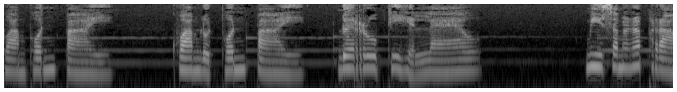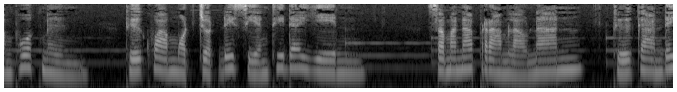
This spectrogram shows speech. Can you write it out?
ความพ้นไป ความหลุดพ้นไป ด้วยรูปที่เห็นแล้ว มีสมณพราหมณ์พวกหนึ่ง ถือความหมดจดด้วยเสียงที่ได้ยิน สมณพราหมณ์เหล่านั้น ถือการได้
